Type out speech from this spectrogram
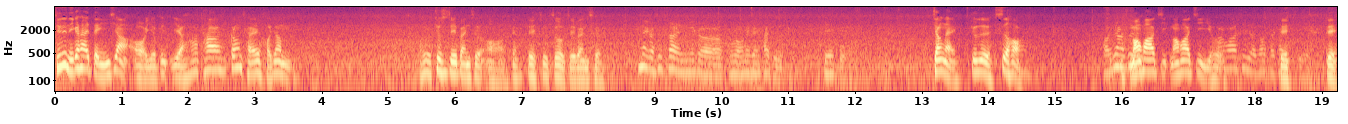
其实你刚才等一下哦，也不也他他刚才好像，哎呦，就是这班车哦，对，就只有这班车。那个是在那个芙蓉那边开始接驳。将来就是四号。好像是。芒花季，芒花季以后。芒花季的时候才开始。对。对。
